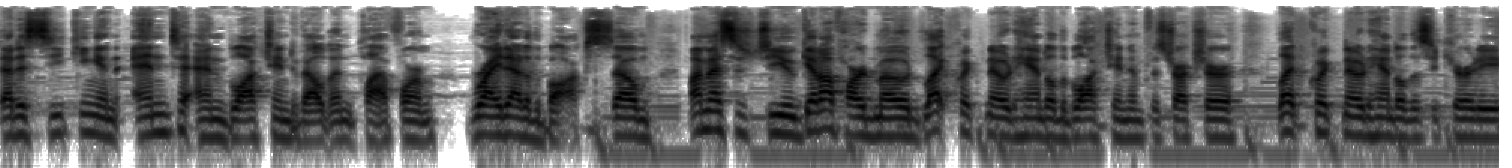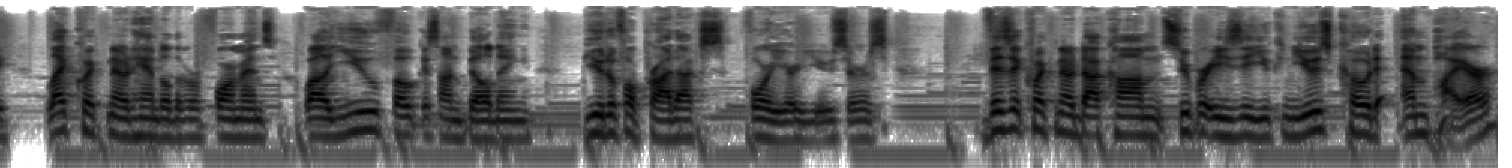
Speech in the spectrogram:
that is seeking an end to end blockchain development platform right out of the box. So, my message to you get off hard mode, let QuickNode handle the blockchain infrastructure, let QuickNode handle the security, let QuickNode handle the performance while you focus on building beautiful products for your users. Visit quicknode.com, super easy. You can use code EMPIRE.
